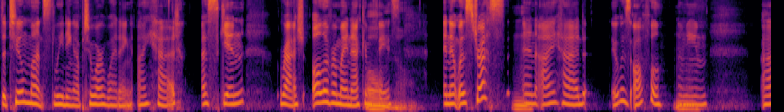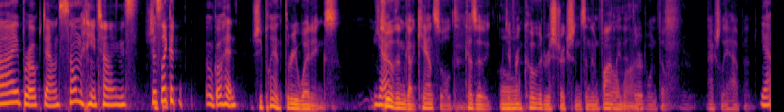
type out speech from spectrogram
the two months leading up to our wedding, I had a skin rash all over my neck and oh, face no. and it was stress and i had it was awful i mean i broke down so many times just like a oh go ahead She planned three weddings. Yeah. Two of them got canceled because of Oh. different COVID restrictions, and then finally Oh, the third one fell actually happened. yeah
